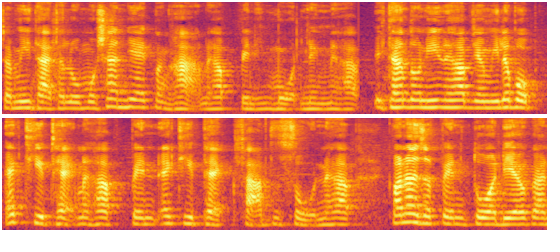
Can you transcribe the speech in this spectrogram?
จะมีถ่าย slow motion แยกต่างหากนะครับ เป็นอีกโหมดหนึ่งนะครับ อีกทั้งตัวนี้นะครับ ยังมีระบบ Active Tag นะครับ เป็น Active Tag 3.0 นะครับ ก็น่าจะเป็นตัวเดียวกัน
